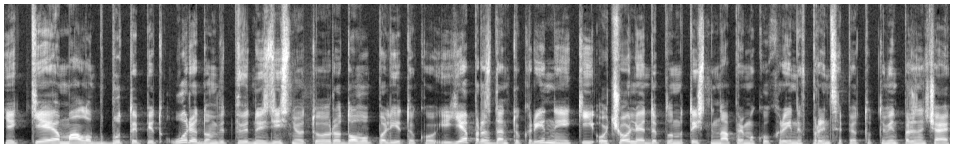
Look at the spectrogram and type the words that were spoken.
яке мало б бути під урядом, відповідно здійснювати урядову політику. І є президент України, який очолює дипломатичний напрямок України в принципі. Тобто він призначає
